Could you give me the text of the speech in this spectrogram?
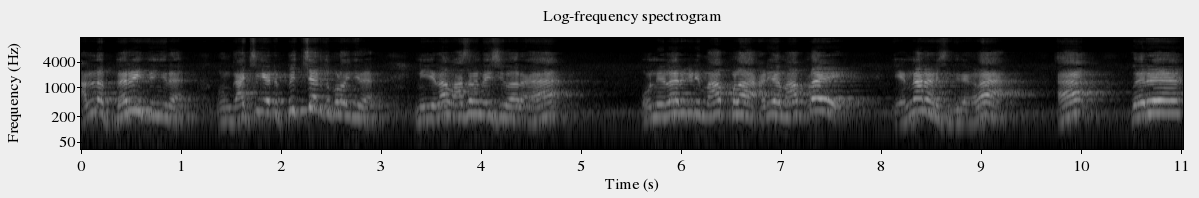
நல்ல பெருகி திங்கிற உன் கட்சி கேட்டு பிச்சை எடுத்து பிழைக்கிற நீ எல்லாம் வசனம் பேசி வர. உன்னை எல்லாம் இருக்கடி மாப்பிள அடியா மாப்பிளை. என்ன நினைச்சிருக்கீங்களா வெறும்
